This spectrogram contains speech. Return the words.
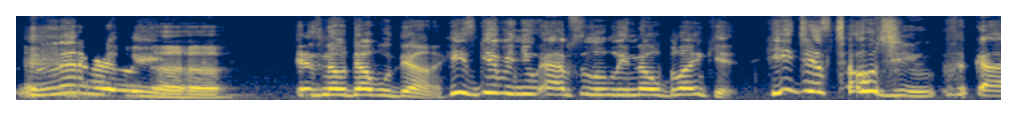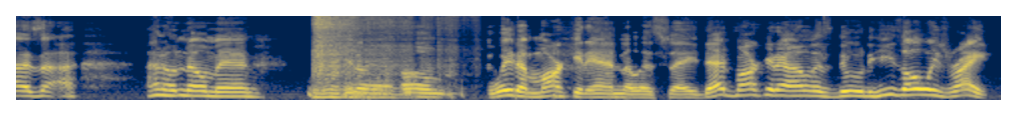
Literally, Uh-huh. is no double down. He's giving you absolutely no blanket. He just told you, guys. I, I don't know, man. You know, um, the way the market analysts say that market analyst dude, he's always right.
